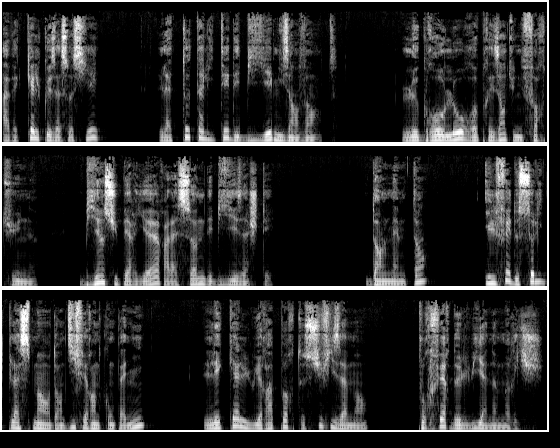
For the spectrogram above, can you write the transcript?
avec quelques associés, la totalité des billets mis en vente. Le gros lot représente une fortune, bien supérieure à la somme des billets achetés. Dans le même temps, il fait de solides placements dans différentes compagnies, lesquels lui rapportent suffisamment pour faire de lui un homme riche.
